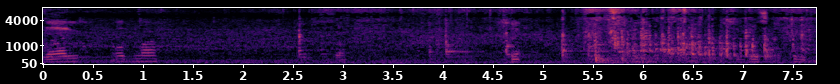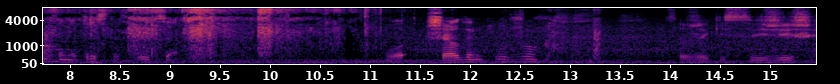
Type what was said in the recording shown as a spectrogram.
Руль. Педаль одна. Все. Все. Сидушка крутиться на 360. О, ще один плужок. Це вже якийсь свіжіший.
